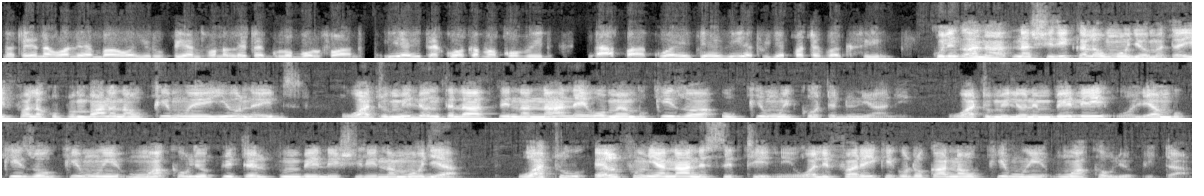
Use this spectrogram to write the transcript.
na tena wale ambao wa Europeans wanaleta Global Fund. Hii haitakuwa kama COVID. Hapa kwa HIV hatujapata vaccine. Kulingana na shirika la Umoja wa Mataifa la kupambana na ukimwi UNAIDS, watu milioni thelathini na nane wameambukizwa ukimwi kote duniani. Watu milioni mbili waliambukizwa ukimwi mwaka uliopita elfu mbili ishirini na moja. Watu elfu mia nane sitini walifariki kutokana na ukimwi mwaka uliopita.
